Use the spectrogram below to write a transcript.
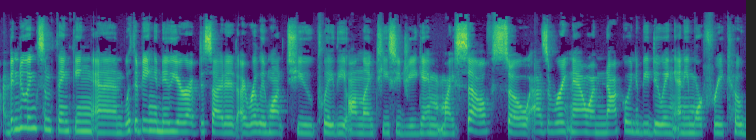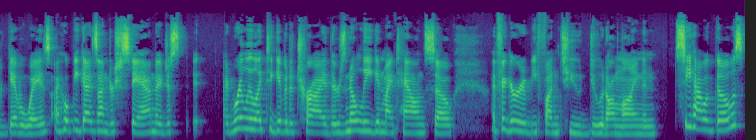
I've been doing some thinking, and with it being a new year, I've decided I really want to play the online TCG game myself, so as of right now, I'm not going to be doing any more free code giveaways. I hope you guys understand. I just, I'd really like to give it a try. There's no league in my town, so I figure it'd be fun to do it online and see how it goes.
